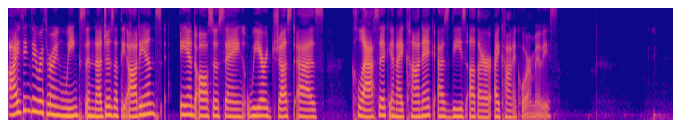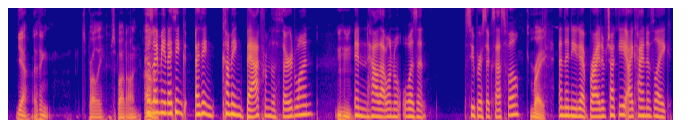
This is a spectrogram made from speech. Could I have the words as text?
I think they were throwing winks and nudges at the audience and also saying we are just as classic and iconic as these other iconic horror movies. Yeah, I think it's probably spot on. Because I mean, I think I think coming back from the third one hmm and how that one wasn't super successful, right. and then you get Bride of Chucky, I kind of like,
